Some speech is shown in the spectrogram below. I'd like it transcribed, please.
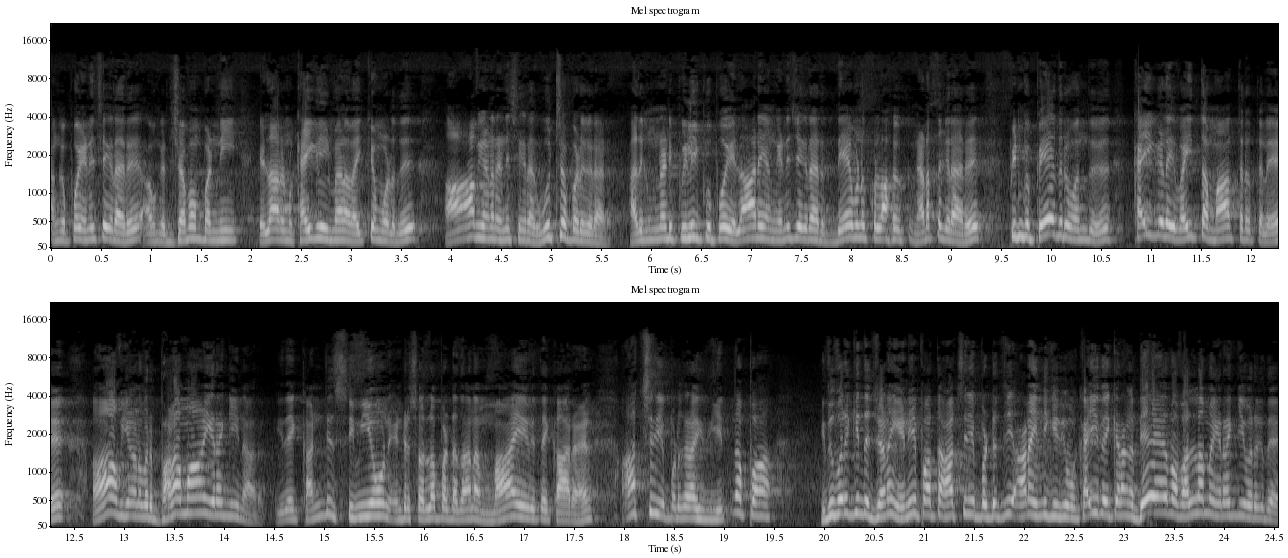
அங்கே போய் நினைச்சுக்கிறாரு. அவங்க ஜெபம் பண்ணி எல்லாரும் கைகள் மேலே வைக்கும் பொழுது ஆவியானவர் நினைச்சுக்கிறார் ஊற்றப்படுகிறார். அதுக்கு முன்னாடி பிழிப்பு போய் எல்லாரையும் அங்கே நினைச்சுக்கிறார் தேவனுக்குள்ளாக நடத்துகிறாரு. பின்பு பேதர் வந்து கைகளை வைத்த மாத்திரத்திலே ஆவியானவர் பலமா இறங்கினார். இதை கண்டு சிமியோன் என்று சொல்லப்பட்டதான மாய வித்தைக்காரன் ஆச்சரியப்படுகிறார். இது என்னப்பா? இதுவரைக்கும் இந்த ஜனம் என்னை பார்த்து ஆச்சரியப்பட்டுச்சு. ஆனால் இன்னைக்கு கை வைக்கிறாங்க. தேவ வல்லமை இறங்கி வருது.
